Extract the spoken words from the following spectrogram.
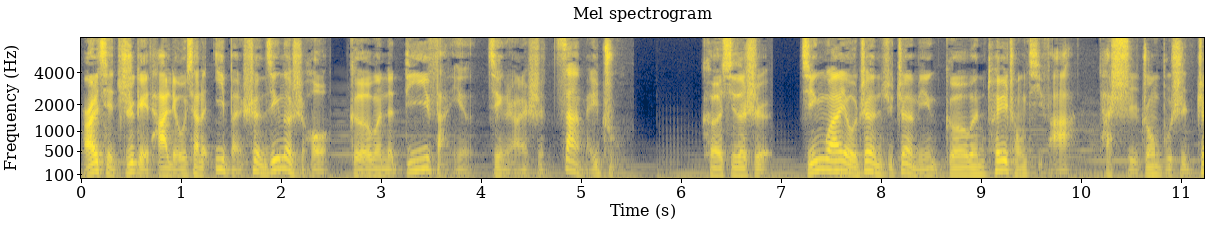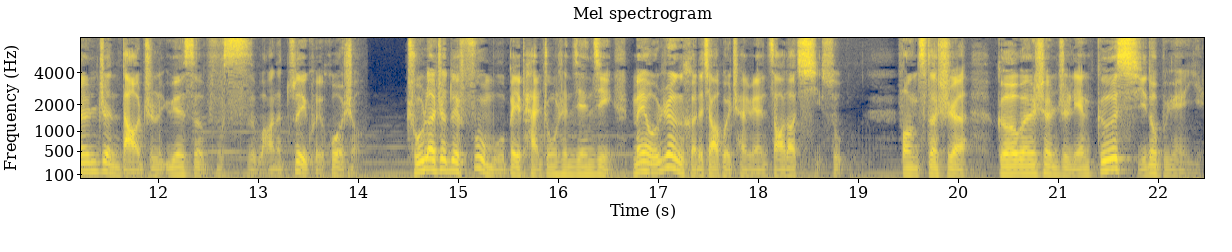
而且只给他留下了一本圣经的时候，格温的第一反应竟然是赞美主。可惜的是。尽管有证据证明格温推崇体罚，他始终不是真正导致了约瑟夫死亡的罪魁祸首。除了这对父母被判终身监禁，没有任何的教会成员遭到起诉。讽刺的是，格温甚至连割席都不愿意。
